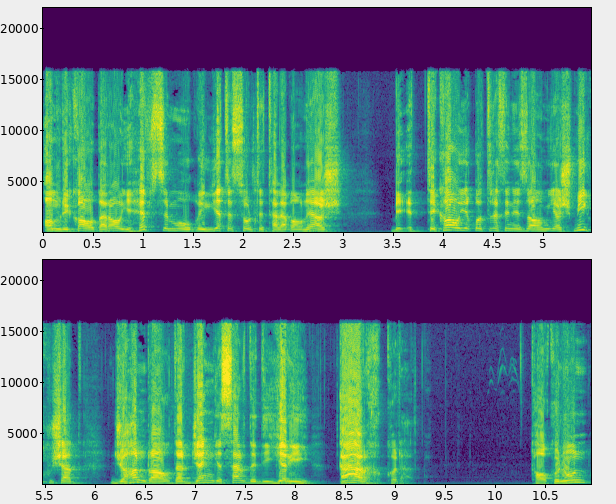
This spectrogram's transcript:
آمریکا برای حفظ موقعیت سلطه طلبانهاش به اتکای قدرت نظامیش میکوشد جهان را در جنگ سرد دیگری غرق کند. تا کنون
